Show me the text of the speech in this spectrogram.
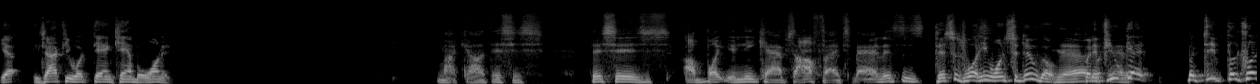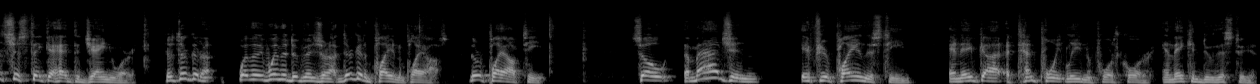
Yep, exactly what Dan Campbell wanted. My God, this is this is I'll bite your kneecaps offense, man. This is This is what he wants to do, though. Yeah, but if you it. get, but t- let's just think ahead to January because they're gonna whether they win the division or not, they're gonna play in the playoffs. They're a playoff team. So imagine if you're playing this team and they've got a ten point lead in the fourth quarter and they can do this to you,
